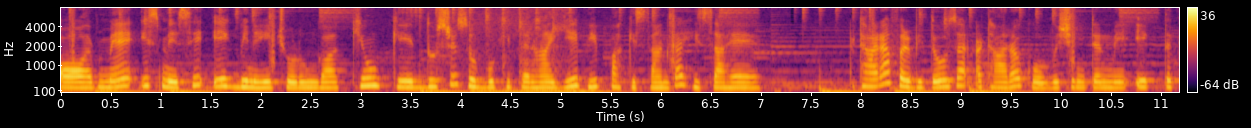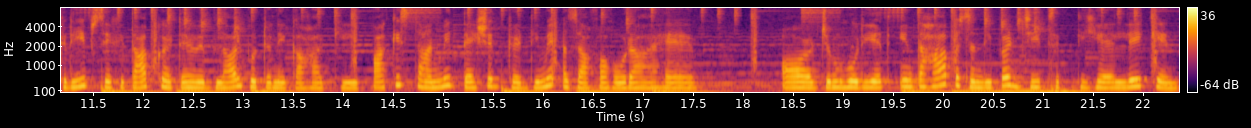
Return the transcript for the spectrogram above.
और मैं इसमें से एक भी नहीं छोड़ूँगा, क्योंकि दूसरे सूबों की तरह ये भी पाकिस्तान का हिस्सा है। 18 फरवरी 2018 को वाशिंगटन में एक तकरीब से खिताब करते हुए बिलाल भुट्टो ने कहा कि पाकिस्तान में दहशत गर्दी में इजाफा हो रहा है और जमहूरीत इंतहा पसंदी पर जीत सकती है, लेकिन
